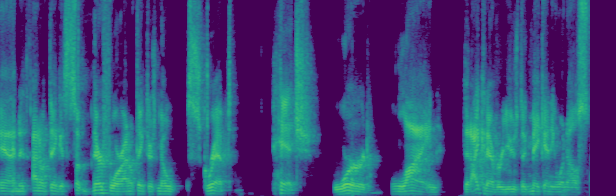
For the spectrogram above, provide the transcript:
And it, I don't think it's so, therefore, I don't think there's no script, pitch, word, line that I could ever use to make anyone else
